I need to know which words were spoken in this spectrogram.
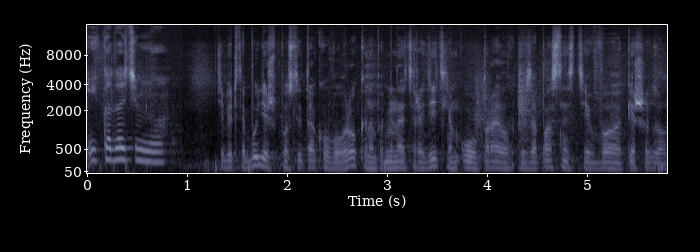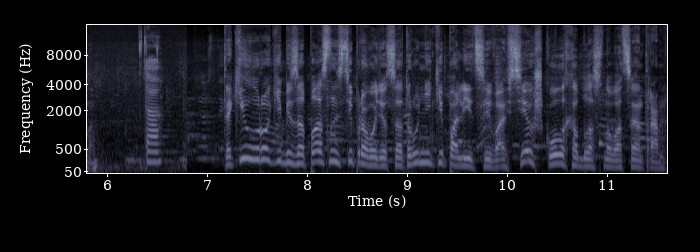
и когда темно. Теперь ты будешь после такого урока напоминать родителям о правилах безопасности в пеших зонах? Да. Такие уроки безопасности проводят сотрудники полиции во всех школах областного центра.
